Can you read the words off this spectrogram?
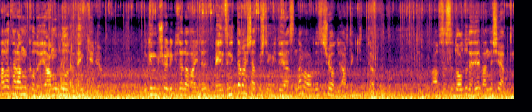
Hava karanlık oluyor, yağmurlu oluyor, denk geliyor. Bugün bir şöyle güzel havaydı. Benzinlikte başlatmıştım videoyu aslında ama orada şey oldu artık gitti o. Hafızası doldu dedi. Ben de şey yaptım.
